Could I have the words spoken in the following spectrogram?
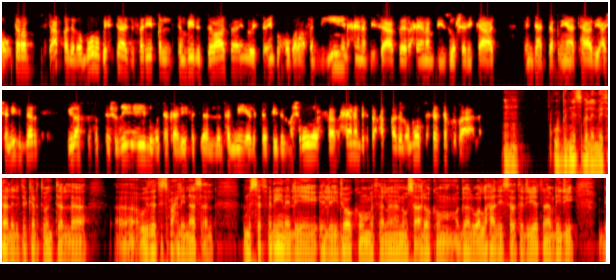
أو ترى بتتعقد الأمور وبيحتاج فريق تنفيذ الدراسة إنه يستعين بخبراء فنيين أحيانا بيسافر أحيانا بيزور شركات. عندها التقنيات هذه عشان يقدر يلخص التشغيل والتكاليف الفنية لتنفيذ المشروع فأحيانا بتتعقد الأمور تحتاج تكلفه أعلى. مهم. وبالنسبة للمثال اللي ذكرته أنت آه، وإذا تسمح لي أسأل المستثمرين اللي اللي جوكم مثلا وسألوكم قالوا والله هذه استراتيجيتنا بنيجي ب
